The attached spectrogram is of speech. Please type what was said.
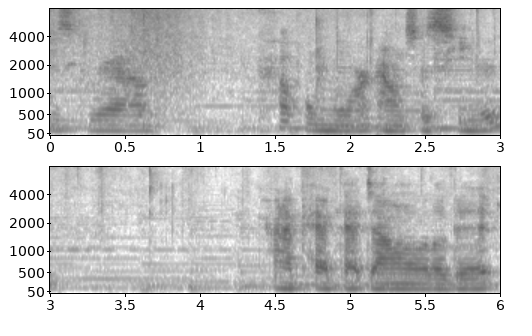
Just grab couple more ounces here. Kind of pack that down a little bit.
